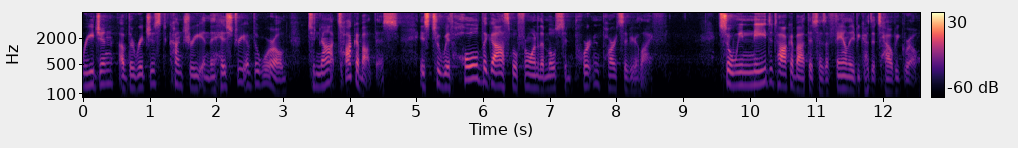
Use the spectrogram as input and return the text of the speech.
region of the richest country in the history of the world, to not talk about this is to withhold the gospel from one of the most important parts of your life. So, we need to talk about this as a family because it's how we grow.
